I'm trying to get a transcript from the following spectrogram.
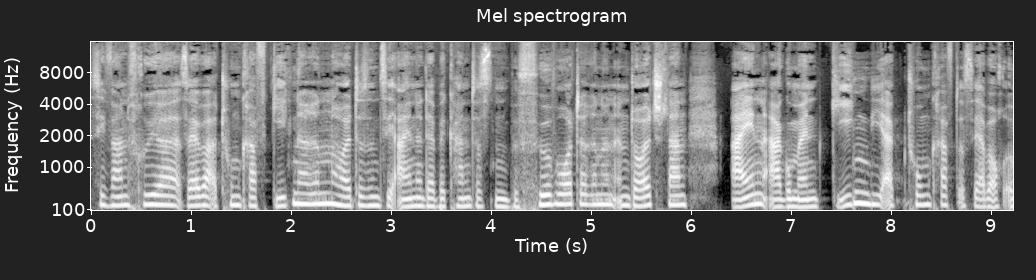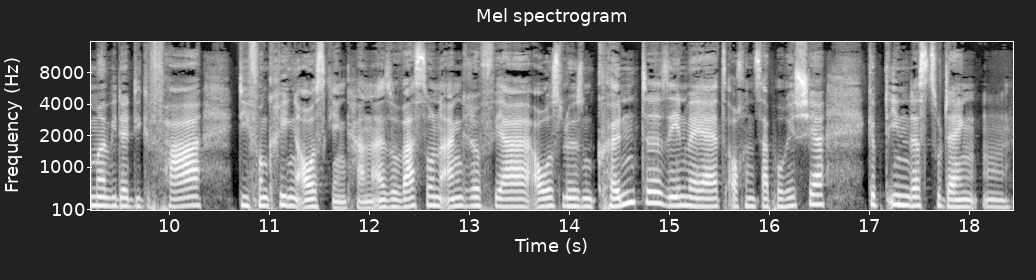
Sie waren früher selber Atomkraftgegnerin, heute sind Sie eine der bekanntesten Befürworterinnen in Deutschland. Ein Argument gegen die Atomkraft ist ja aber auch immer wieder die Gefahr, die von Kriegen ausgehen kann. Also was so ein Angriff ja auslösen könnte, sehen wir ja jetzt auch in Saporischia. Gibt Ihnen das zu denken?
